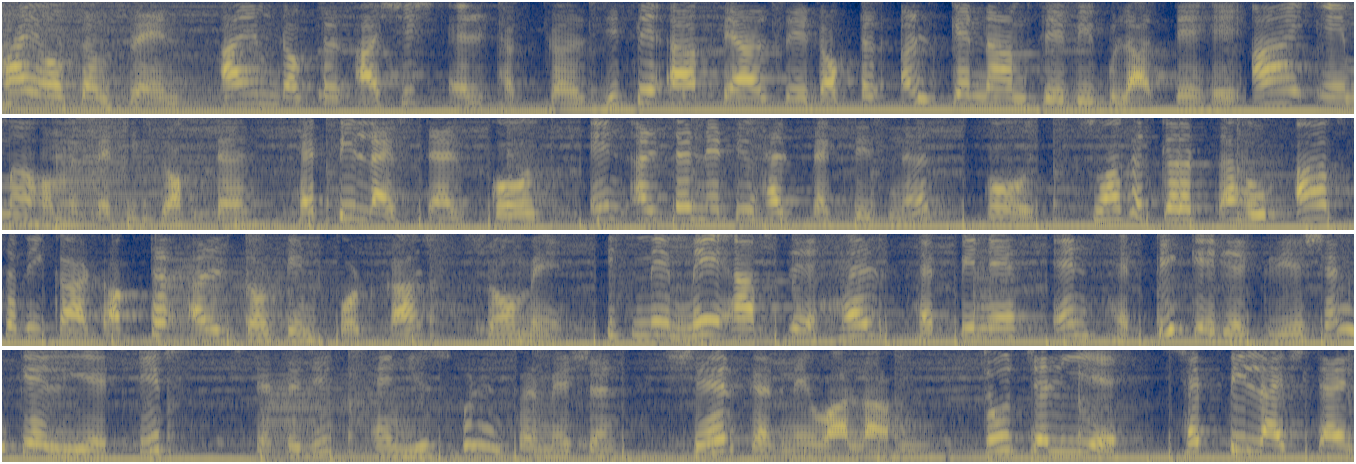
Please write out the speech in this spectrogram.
Hi awesome friends I am doctor Ashish L Thakkar जिसे आप प्यार से डॉक्टर अल्ट के नाम से भी बुलाते हैं। I am a homeopathic doctor happy lifestyle coach and alternative health practitioners coach स्वागत करता हूँ आप सभी का doctor alt dot in podcast show में। इसमें मैं आपसे health happiness and happy career creation के लिए tips strategies and useful information share करने वाला हूँ। तो चलिए happy lifestyle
